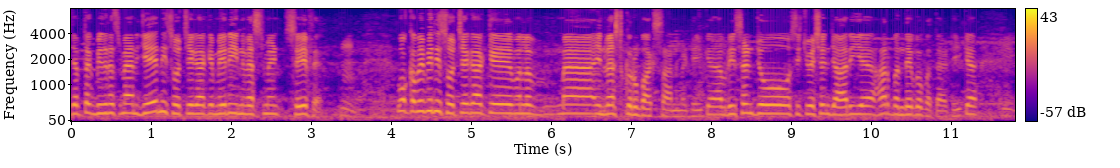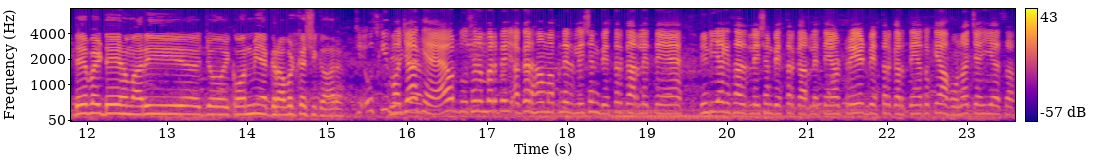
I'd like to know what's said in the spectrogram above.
जब तक बिजनेसमैन ये नहीं सोचेगा कि मेरी इन्वेस्टमेंट सेफ़ है वो कभी भी नहीं सोचेगा कि मतलब मैं इन्वेस्ट करूँ पाकिस्तान में ठीक है? अब रिसेंट जो सिचुएशन जा रही है हर बंदे को पता है ठीक है? डे बाय डे हमारी जो इकॉनमी है गिरावट का शिकार है। उसकी वजह क्या है? और दूसरे नंबर पे अगर हम अपने रिलेशन बेहतर कर लेते हैं इंडिया के साथ रिलेशन बेहतर कर लेते हैं और ट्रेड बेहतर करते हैं तो क्या होना चाहिए ऐसा?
